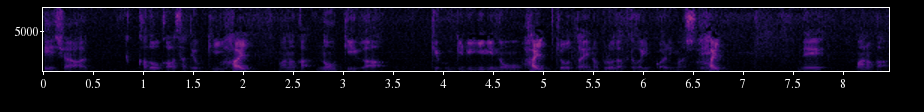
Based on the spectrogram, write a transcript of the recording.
弊社かどうかはさておき、はい。まあなんか納期が結構ギリギリのはい。状態のプロダクトが1個ありまして、はい。でまあなんか、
